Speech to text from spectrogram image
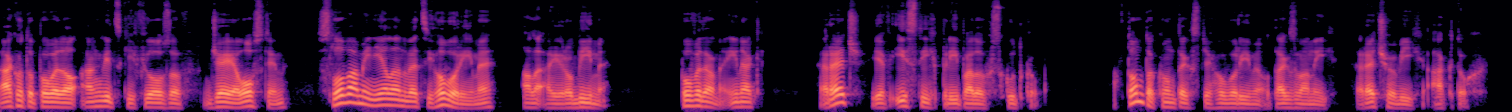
Ako to povedal anglický filozof J.L. Austin, slovami nielen veci hovoríme, ale aj robíme. Povedané inak, reč je v istých prípadoch skutkom. A v tomto kontexte hovoríme o tzv. Rečových aktoch.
